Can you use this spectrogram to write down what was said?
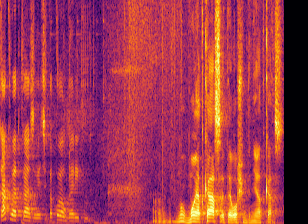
Как вы отказываете? Какой алгоритм? Ну, мой отказ — это, в общем-то, не отказ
